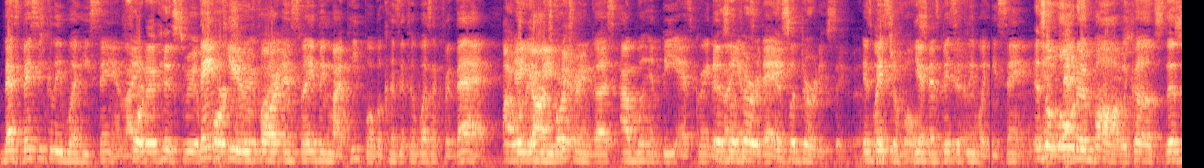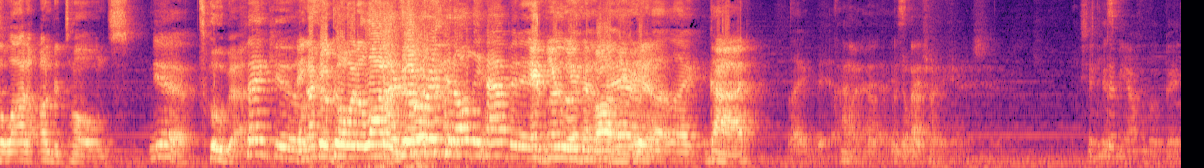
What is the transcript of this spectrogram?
That's basically what he's saying. Like for the history of Thank you for enslaving my people because if it wasn't for that I and wouldn't y'all be here. torturing us, I wouldn't be as great as It's I a am very, today. it's a dirty statement. It's like basically yeah, said, that's basically yeah. what he's saying. It's a And that's- loaded bomb because there's a lot of undertones Yeah. Too bad. Thank you. and that could go in a lot My of story different. can only happen in If you was involved in it. America, Yeah. Like, God. like, man, Come on, I- now, I- let's nobody stop. trying to hear that shit. Shit pissed me off a little bit.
